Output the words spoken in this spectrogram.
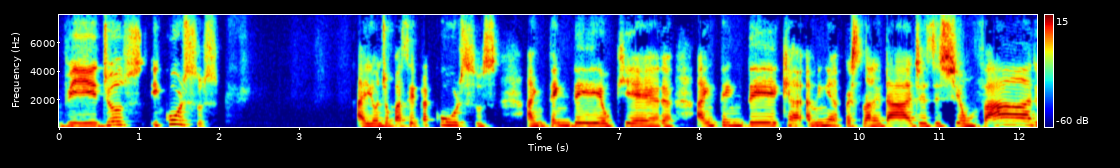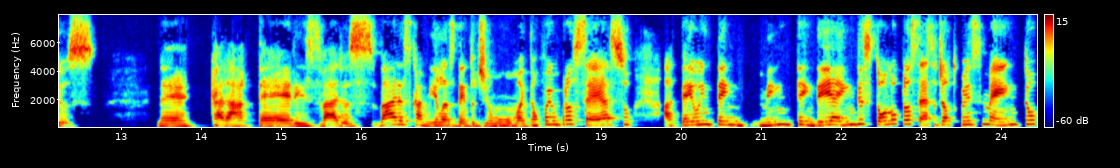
vídeos e cursos. Aí onde eu passei para cursos, a entender o que era, a entender que a, a minha personalidade existiam vários, né, caracteres, vários, várias Camilas dentro de uma. Então foi um processo até eu enten me entender. Ainda estou no processo de autoconhecimento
